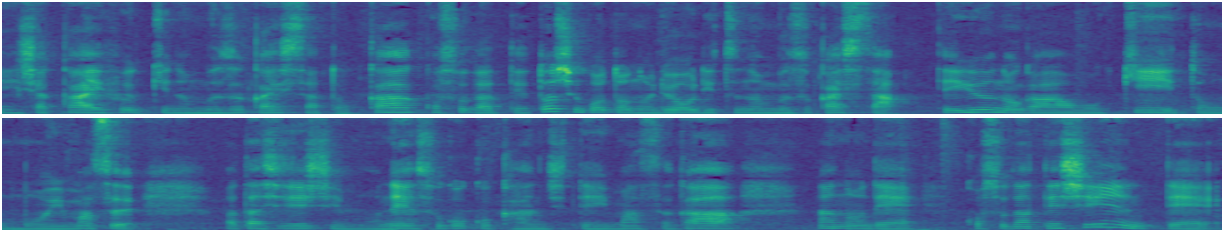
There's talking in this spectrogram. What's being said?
え、社会復帰の難しさとか子育てと仕事の両立の難しさっていうのが大きいと思います私自身もねすごく感じていますがなので子育て支援って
